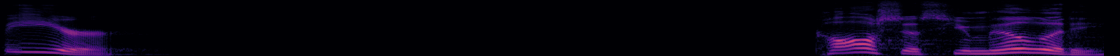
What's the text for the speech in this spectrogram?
fear. Cautious humility,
